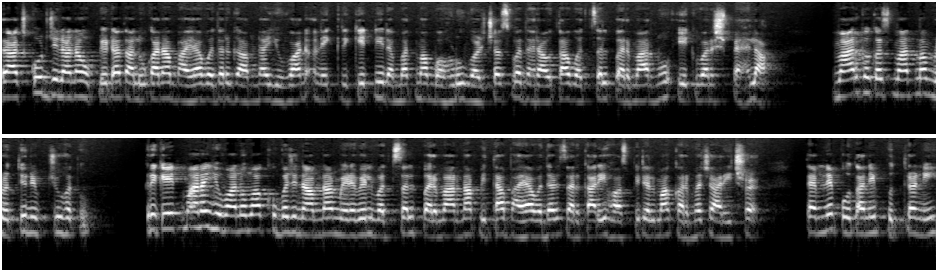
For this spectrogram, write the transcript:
રાજકોટ જિલ્લાના ઉપલેટા તાલુકાના ભાયાવદર ગામના યુવાન અને ક્રિકેટની રમતમાં બહોળું વર્ચસ્વ ધરાવતા વત્સલ પરમારનું એક વર્ષ પહેલા. માર્ગ અકસ્માતમાં મૃત્યુ નીપજ્યું હતું. ક્રિકેટમાં અને યુવાનોમાં ખૂબ જ નામના મેળવેલ વત્સલ પરમારના પિતા ભાયાવદર સરકારી હોસ્પિટલમાં કર્મચારી છે. તેમને પોતાની પુત્રની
